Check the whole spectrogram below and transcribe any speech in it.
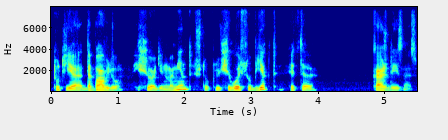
Тут я добавлю еще один момент, что ключевой субъект – это каждый из нас.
